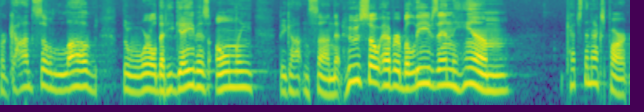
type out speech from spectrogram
"For God so loved the world that he gave his only begotten son, that whosoever believes in him, catch the next part,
